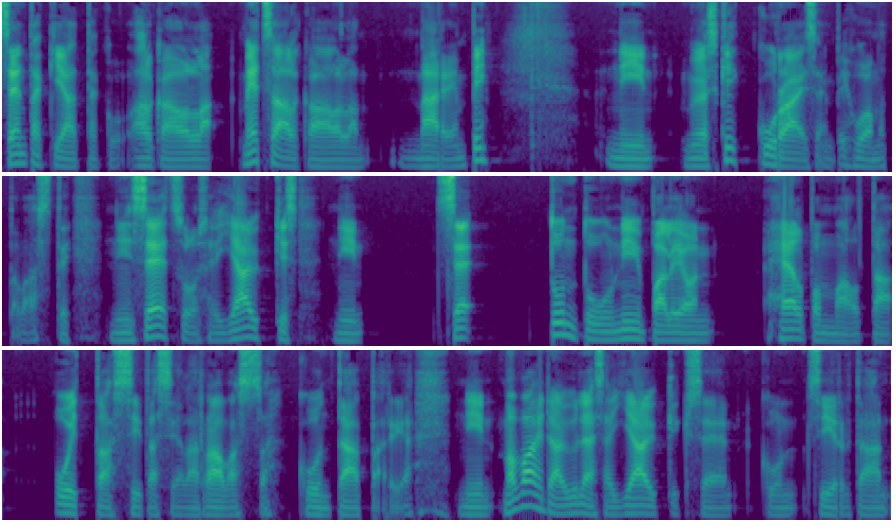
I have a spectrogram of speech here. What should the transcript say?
Sen takia, että kun alkaa olla, metsä alkaa olla märempi, niin myöskin kuraisempi huomattavasti, niin se, että sulla on se jäykkis, niin se tuntuu niin paljon helpommalta uittaa sitä siellä ravassa kuin täpäriä, niin mä vaihdan yleensä jäykkikseen, kun siirrytään,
